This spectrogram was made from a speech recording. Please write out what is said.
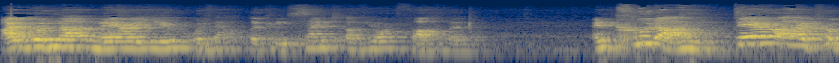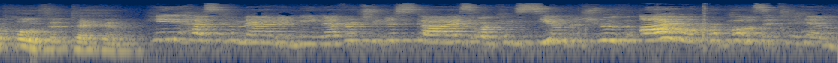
I would not marry you without the consent of your father. And could I, dare I propose it to him? He has commanded me never to disguise or conceal the truth. I will propose it to him.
